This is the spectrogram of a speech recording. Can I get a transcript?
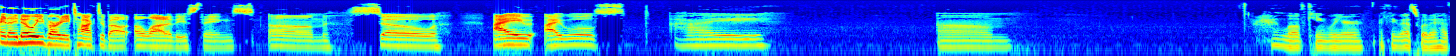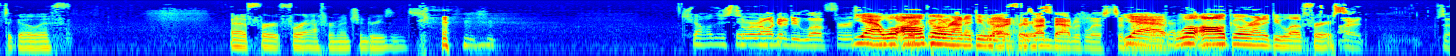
And I know we've already talked about a lot of these things. Um, so I I will st- I um I love King Lear. I think that's what I have to go with. uh, for for aforementioned reasons. Should all just So we're all gonna do love first. Yeah, we'll Okay, all go idea. around and do Good, love because first. I'm bad with lists. In my yeah, head. We'll all go around and do love first. All right. So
